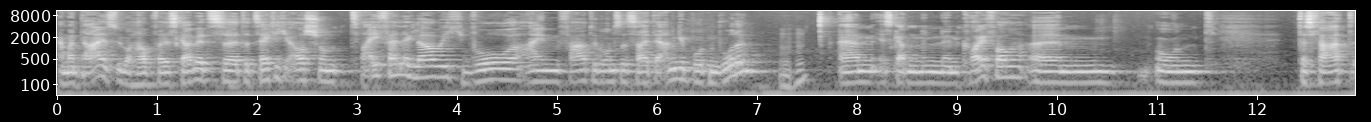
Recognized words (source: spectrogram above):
einmal da ist überhaupt, weil es gab jetzt äh, tatsächlich auch schon zwei Fälle, glaube ich, wo ein Fahrrad über unsere Seite angeboten wurde. Mhm. Ähm, es gab einen, einen Käufer ähm, und das Fahrrad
